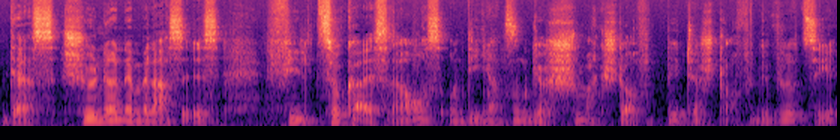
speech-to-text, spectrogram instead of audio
das Schöne an der Melasse ist, viel Zucker ist raus und die ganzen Geschmacksstoffe, Bitterstoffe, gewürzige,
